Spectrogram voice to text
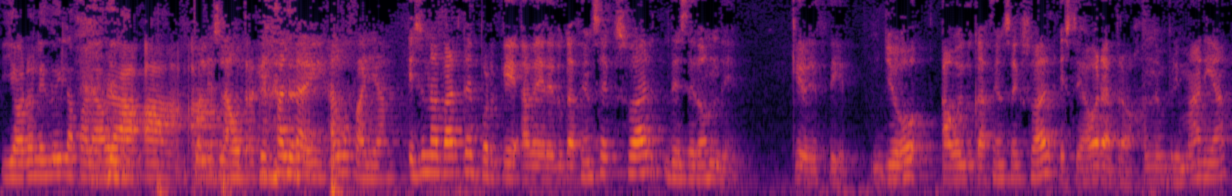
Y ahora le doy la palabra a, ¿Cuál es la otra? ¿Qué falta ahí? Algo falla. Es una parte porque, a ver, educación sexual, ¿desde dónde? Quiero decir, yo hago educación sexual, estoy ahora trabajando en primaria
